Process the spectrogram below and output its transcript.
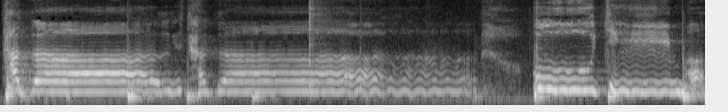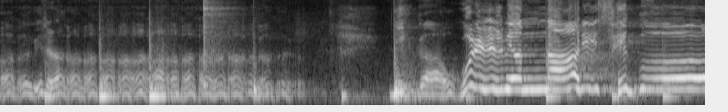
다가 다가 우지 마라. 네가 울면 날이 새고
